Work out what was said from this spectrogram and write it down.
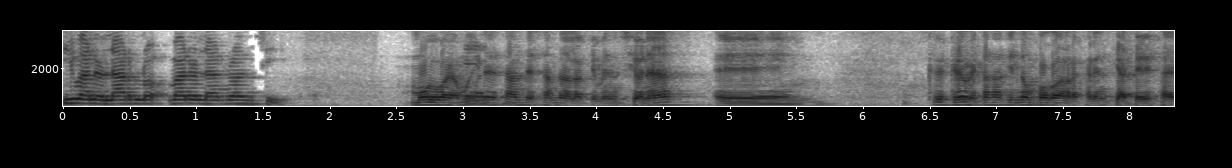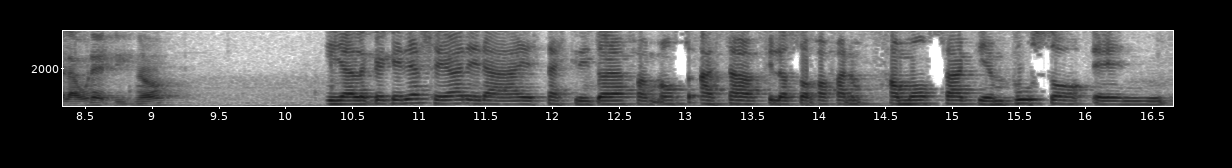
y valorarlo, valorarlo en sí. Muy bueno, muy Bien. interesante, Sandra, lo que mencionás. Eh, cre- creo que estás haciendo un poco de referencia a Teresa de Lauretis, ¿no? Y a lo que quería llegar era a esta escritora famosa, a esta filósofa fam- famosa quien puso en,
